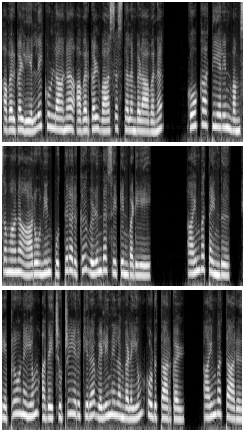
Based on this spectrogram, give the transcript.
அவர்கள் எல்லைக்குள்ளான அவர்கள் வாசஸ்தலங்களாவன. கோகாத்தியரின் வம்சமான ஆரோனின் புத்திரருக்கு விழுந்த சீட்டின்படியே. ஐம்பத்தைந்து. எப்ரோனையும் அதைச் சுற்றியிருக்கிற வெளிநிலங்களையும் கொடுத்தார்கள். ஐம்பத்தாறு.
